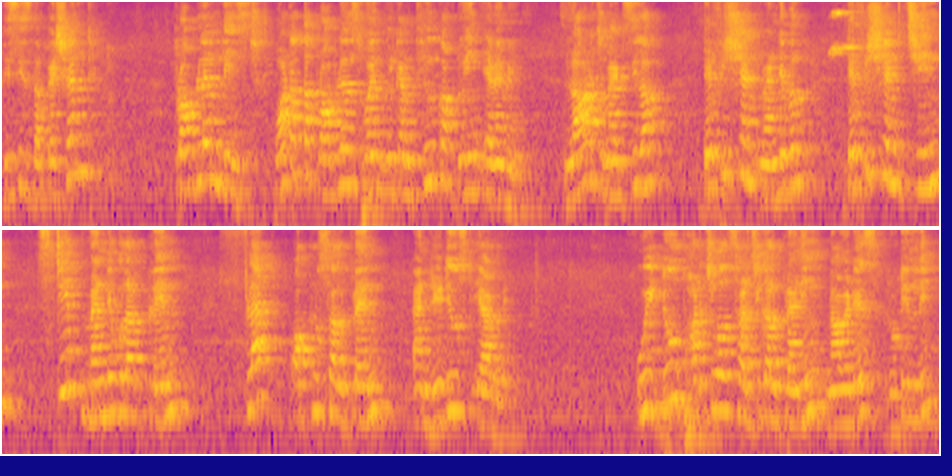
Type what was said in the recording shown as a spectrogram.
This is the patient. Problem list. What are the problems when we can think of doing MMA? Large maxilla, deficient mandible, deficient chin, steep mandibular plane, flat occlusal plane and reduced airway. We do virtual surgical planning nowadays routinely.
